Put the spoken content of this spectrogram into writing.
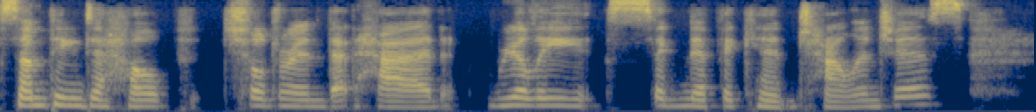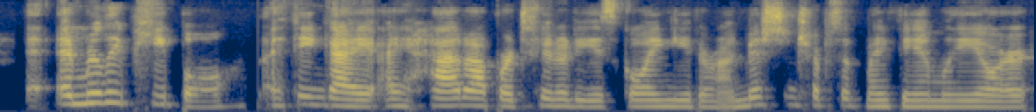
something to help children that had really significant challenges and really people. I think i i had opportunities going either on mission trips with my family or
